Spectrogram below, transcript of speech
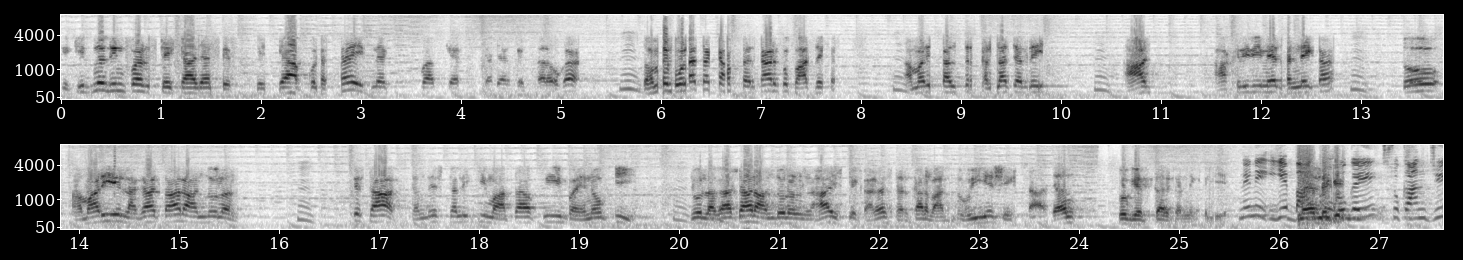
कि कितने दिन पर शाहजहां क्या आपको लगता है इतने बाद क्या शाहजहां गिरफ़्तार होगा? तो हमने बोला था कि हम सरकार को बाध्य कर। हमारी कल से धरना चल रही आज आखिरी दिन है धरने का। तो हमारी ये लगातार आंदोलन के साथ संदेश कली की माता की बहनों की जो लगातार आंदोलन रहा इसके कारण सरकार बाध्य हुई है शेख शाहजहां को गिरफ़्तार करने के लिए। नहीं नहीं ये बात तो हो गई सुकांत जी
